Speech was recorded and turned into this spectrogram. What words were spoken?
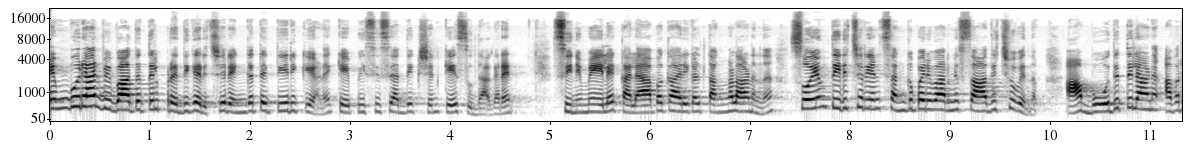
എമ്പുരാൻ വിവാദത്തിൽ പ്രതികരിച്ച് രംഗത്തെത്തിയിരിക്കുകയാണ് കെ പി സി സി അധ്യക്ഷൻ കെ സുധാകരൻ. സിനിമയിലെ കലാപകാരികൾ തങ്ങളാണെന്ന് സ്വയം തിരിച്ചറിയാൻ സംഘപരിവാറിന് സാധിച്ചുവെന്നും ആ ബോധ്യത്തിലാണ് അവർ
